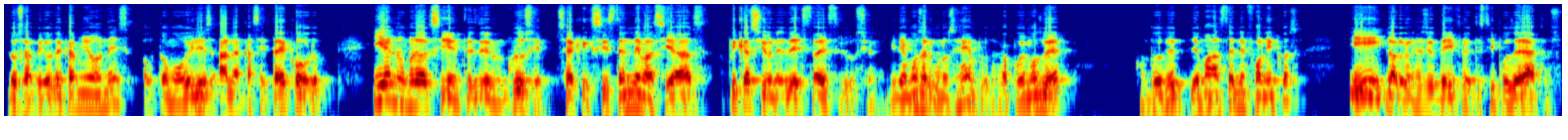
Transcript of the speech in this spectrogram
los arribos de camiones, automóviles a la caseta de cobro y el número de accidentes de un cruce. O sea que existen demasiadas aplicaciones de esta distribución. Miremos algunos ejemplos. Acá podemos ver control de llamadas telefónicas y la organización de diferentes tipos de datos.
